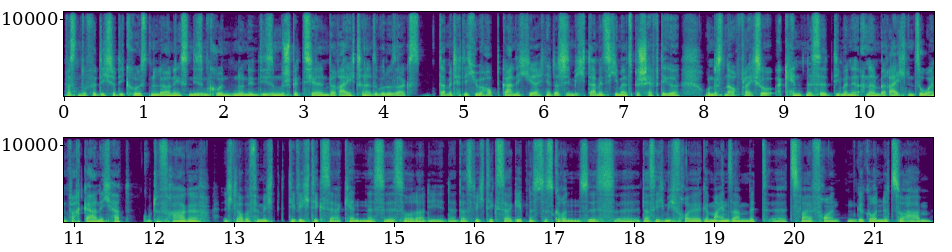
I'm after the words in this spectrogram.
Was sind so für dich so die größten Learnings in diesem Gründen und in diesem speziellen Bereich drin? Also wo du sagst, damit hätte ich überhaupt gar nicht gerechnet, dass ich mich damit jemals beschäftige. Und das sind auch vielleicht so Erkenntnisse, die man in anderen Bereichen so einfach gar nicht hat. Gute Frage. Ich glaube, für mich die wichtigste Erkenntnis ist oder die, das wichtigste Ergebnis des Gründens ist, äh, dass ich mich freue, gemeinsam mit äh, zwei Freunden gegründet zu haben.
